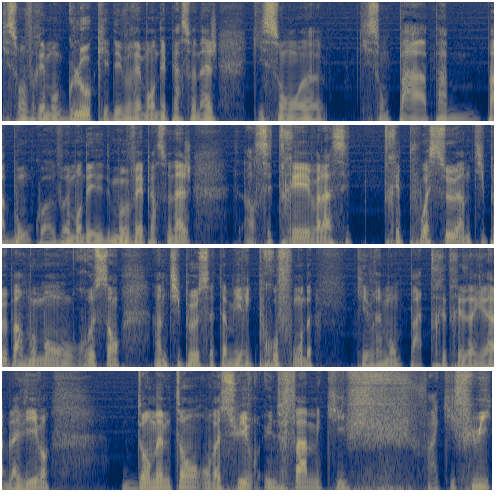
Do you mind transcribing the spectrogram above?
qui sont vraiment glauques et des, vraiment des personnages qui sont, qui sont pas, pas, pas bons, quoi, vraiment des, des mauvais personnages. Alors c'est très, voilà, c'est très poisseux un petit peu par moment, on ressent un petit peu cette Amérique profonde qui est vraiment pas très très agréable à vivre. Dans même temps, on va suivre une femme qui, enfin, qui fuit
